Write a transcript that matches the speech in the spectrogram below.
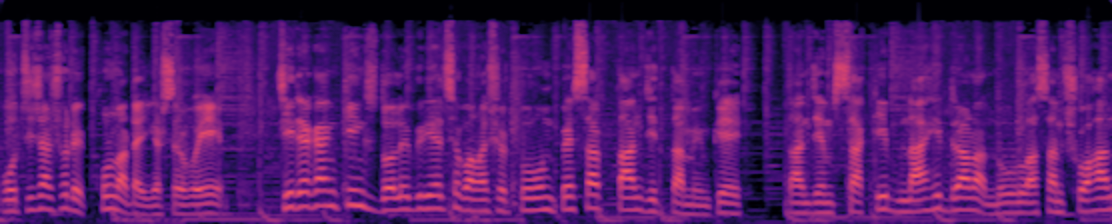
পঁচিশ আসরে খুলনা টাইগার্সের হয়ে। চিটাগাং কিংস দলে বেরিয়েছে বাংলাদেশের তরুণ পেসার তানজিদ তামিমকে। তানজিম সাকিব, নাহিদ রানা, নুরুল হাসান সোহান,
